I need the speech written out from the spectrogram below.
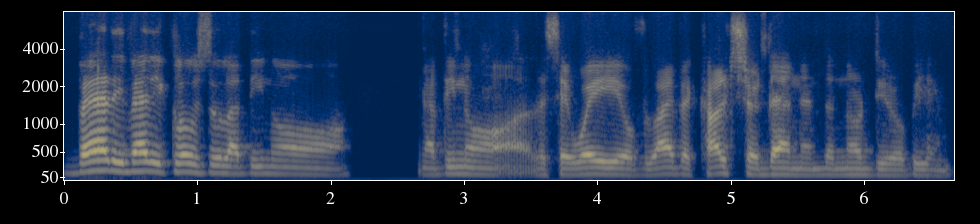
very very close to Latino Latino uh, let's say way of life, a culture than in the North European.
